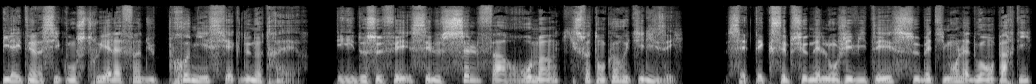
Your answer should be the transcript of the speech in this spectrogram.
Il a été ainsi construit à la fin du 1er siècle de notre ère. Et de ce fait, c'est le seul phare romain qui soit encore utilisé. Cette exceptionnelle longévité, ce bâtiment la doit en partie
